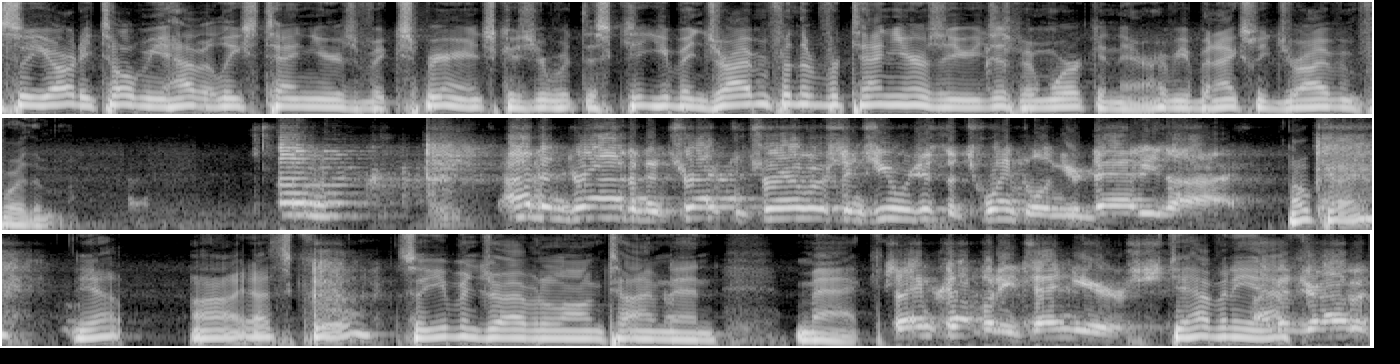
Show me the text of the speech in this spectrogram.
so you already told me you have at least ten years of experience because you're with this. You've been driving for them for ten years, or you just been working there? Have you been actually driving for them? I've been driving a tractor trailer since you were just a twinkle in your daddy's eye. Okay. Yep. All right. That's cool. So you've been driving a long time then, Mac. Same company, 10 years. Do you have any? I've been driving.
